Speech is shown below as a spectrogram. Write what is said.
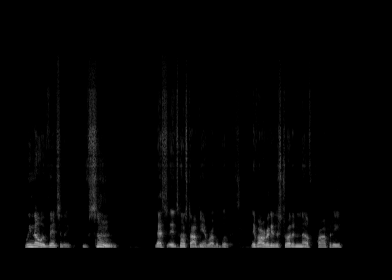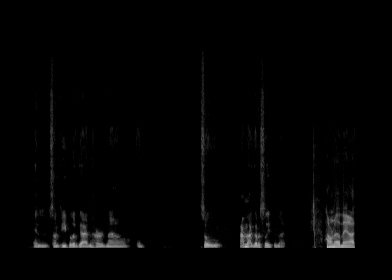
We know eventually, soon, that's it's gonna stop being rubber bullets. They've already destroyed enough property, and some people have gotten hurt now. And so I'm not going to sleep tonight. I don't know, man. I,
